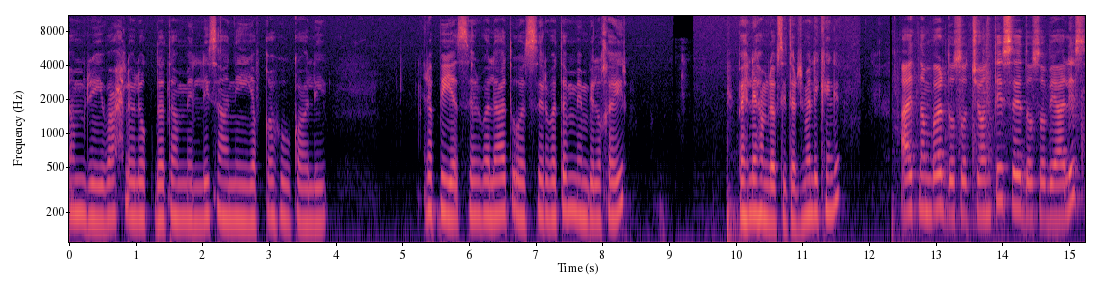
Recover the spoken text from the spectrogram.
أمري واحلل عقدة من لساني يفقه قولي. ربی یسر ولا تؤثر وتمم بالخیر. پہلے ہم لفظی ترجمہ لکھیں گے. آیت نمبر دو سو چونتیس سے دو سو بیالیس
